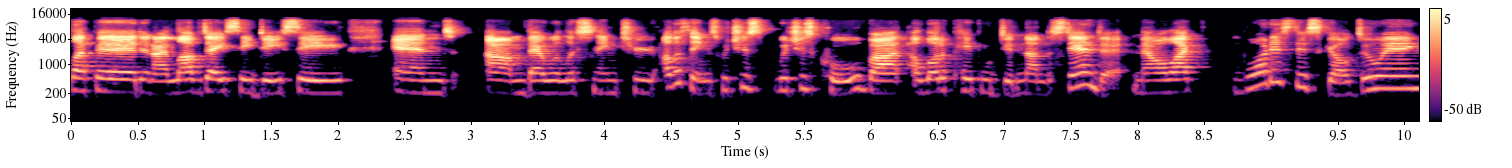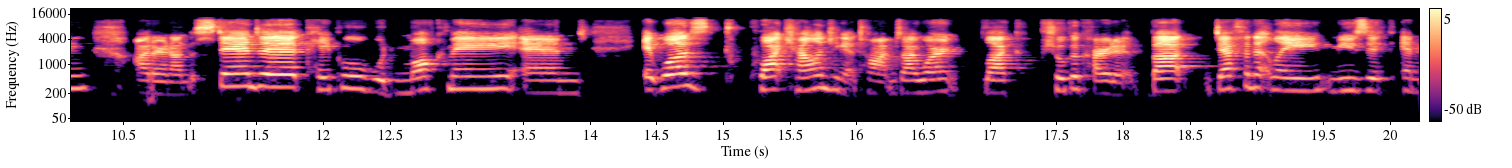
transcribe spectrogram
Leppard, and I loved ACDC, and um, they were listening to other things, which is which is cool. But a lot of people didn't understand it, and they were like, "What is this girl doing? I don't understand it." People would mock me, and it was quite challenging at times. I won't like sugarcoat it, but definitely music, and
